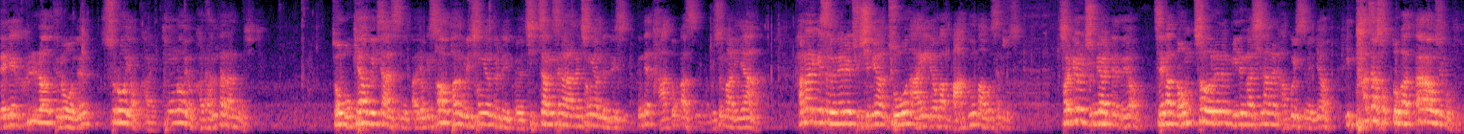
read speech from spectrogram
내게 흘러 들어오는 수로 역할, 통로 역할을 한다는 것이죠. 저 목회하고 있지 않습니까? 여기 사업하는 우리 청년들도 있고요. 직장 생활하는 청년들도 있습니다. 근데 다 똑같습니다. 무슨 말이냐? 하나님께서 은혜를 주시면 좋은 아이디어가 마구마구 생겼어요. 설교를 준비할 때도요. 제가 넘쳐 흐르는 믿음과 신앙을 갖고 있으면요. 이 타자 속도가 따라오지 못해요.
